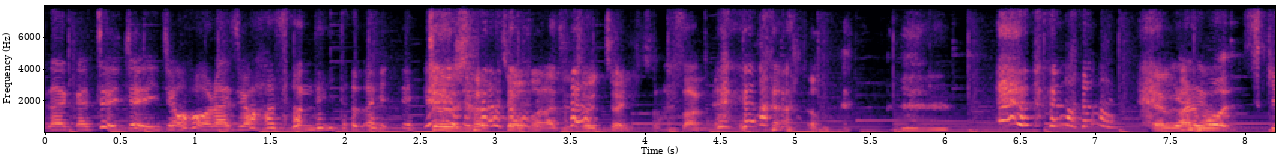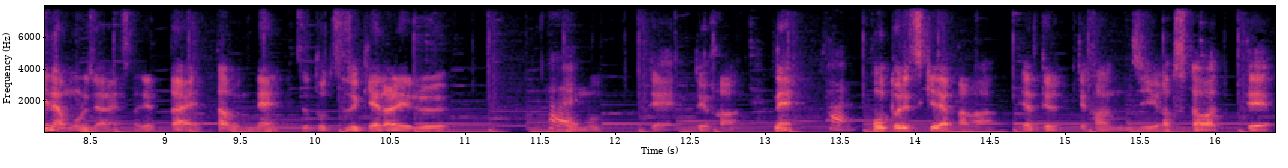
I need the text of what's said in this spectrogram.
なんかちょいちょい情報ラジオ挟んでいただいてちょいちょい、情報ラジオちょいちょいちょっと挟んで。でもあれも好きなものじゃないですか、絶対。多分ね、ずっと続けられるはいと思って、っていうか、ね、はい本当に好きだからやってるって感じが伝わって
